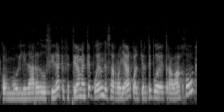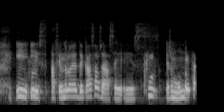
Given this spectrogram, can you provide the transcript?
con movilidad reducida que efectivamente pueden desarrollar cualquier tipo de trabajo y, y haciéndolo desde casa, o sea, se- es, es un mundo. Esa-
